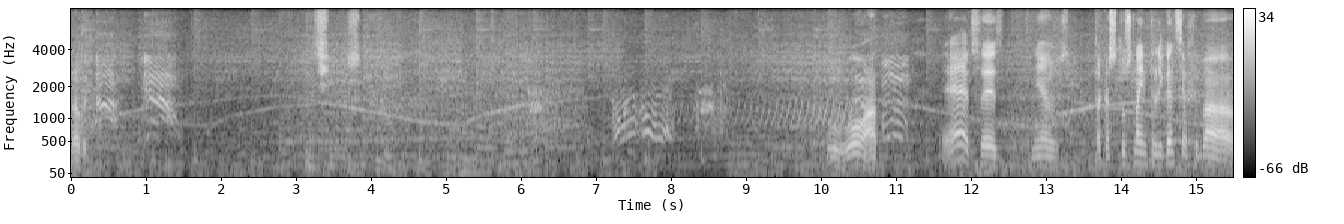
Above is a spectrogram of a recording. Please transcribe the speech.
Dobra. Lecimy szybko. Uuu, a... Nie, co to jest? Nie wiem, taka sztuczna inteligencja chyba e,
